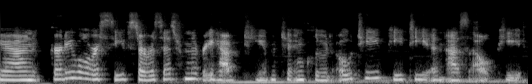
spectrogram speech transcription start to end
And Gertie will receive services from the rehab team to include OT, PT, and SLP.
